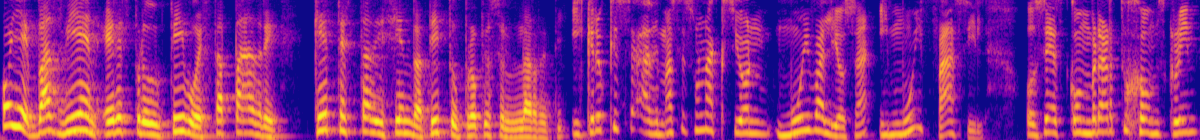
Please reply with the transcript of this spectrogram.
oye, vas bien, eres productivo, está padre. ¿Qué te está diciendo a ti tu propio celular de ti? Y creo que además es una acción muy valiosa y muy fácil. O sea, escombrar tu home screen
